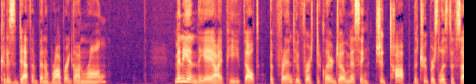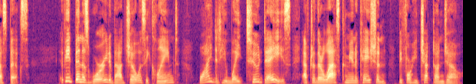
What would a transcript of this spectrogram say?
Could his death have been a robbery gone wrong? Many in the AIP felt the friend who first declared Joe missing should top the troopers' list of suspects. If he'd been as worried about Joe as he claimed, why did he wait two days after their last communication before he checked on Joe?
